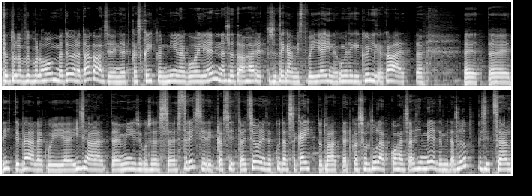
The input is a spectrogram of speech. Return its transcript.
ta tuleb võib-olla homme tööle tagasi onju, et kas kõik on nii, nagu oli enne seda harjutuse tegemist või jäi nagu midagi külge ka, et et äh, tihtipeale, kui ise oled mingisuguses stressirikkas situatsioonis, et kuidas sa käitud, vaata, et kas sul tuleb kohe see asi meelde, mida sa õppisid seal.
